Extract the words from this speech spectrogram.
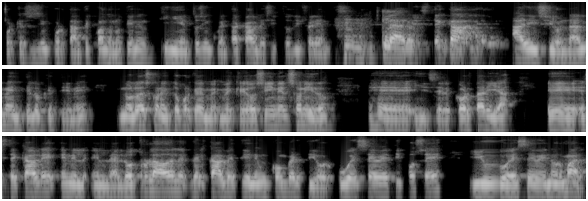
porque eso es importante cuando uno tiene 550 cablecitos diferentes. Claro. Este cable, adicionalmente, lo que tiene, no lo desconecto porque me, quedo sin el sonido eh, y se le cortaría, eh, este cable en el, en el, otro lado del, del cable tiene un convertidor USB tipo C y USB normal.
